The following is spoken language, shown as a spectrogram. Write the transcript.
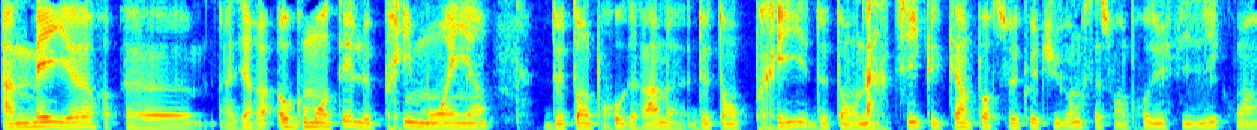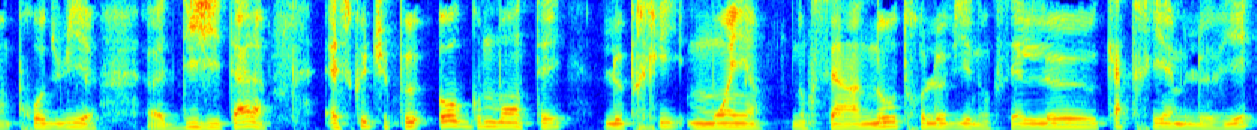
un meilleur, euh, à dire augmenter le prix moyen de ton programme, de ton prix, de ton article, qu'importe ce que tu vends, que ce soit un produit physique ou un produit euh, digital, est-ce que tu peux augmenter le prix moyen? Donc c'est un autre levier, donc c'est le quatrième levier.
